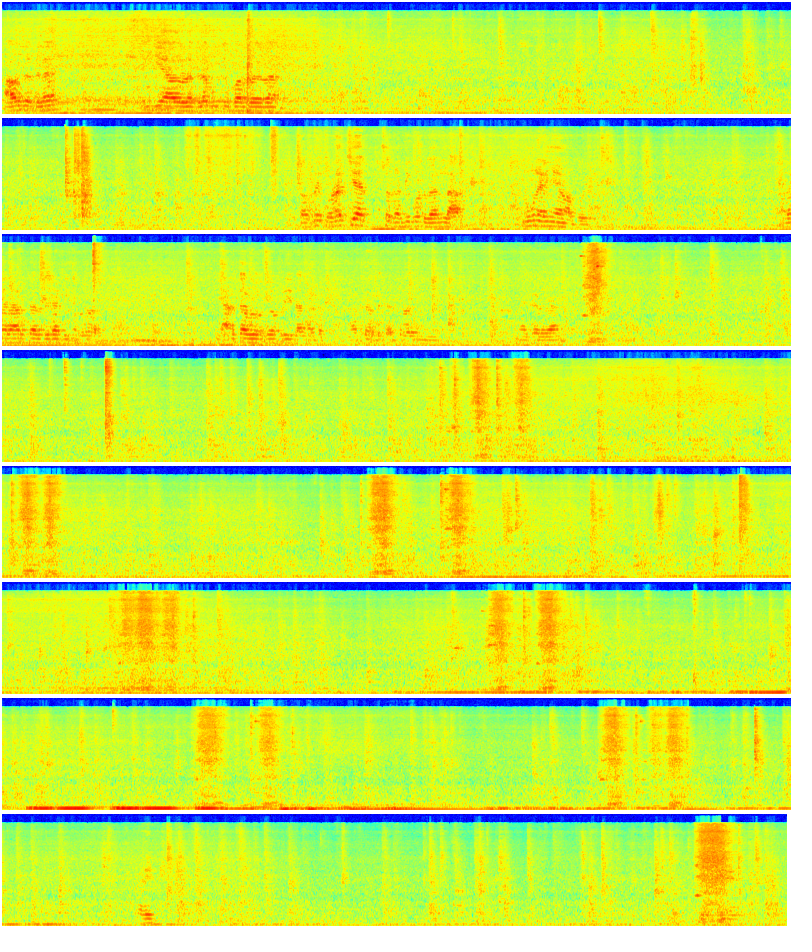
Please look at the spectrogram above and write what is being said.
அவசரத்தில் இங்கே அவரிடத்துல குத்து போடுறது தான் அப்படியே தொடர்ச்சியாக கட்டி கொண்டு வரலாம் நூல் அணியாமல் போயிடும் அதான் அடுத்த அடுத்து கட்டி கொண்டு வர அடுத்த அவ்வளோ அப்படி தான் கட்டும் அடுத்த அடுத்து கட்டுறது எனக்கு தான் ரைட்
